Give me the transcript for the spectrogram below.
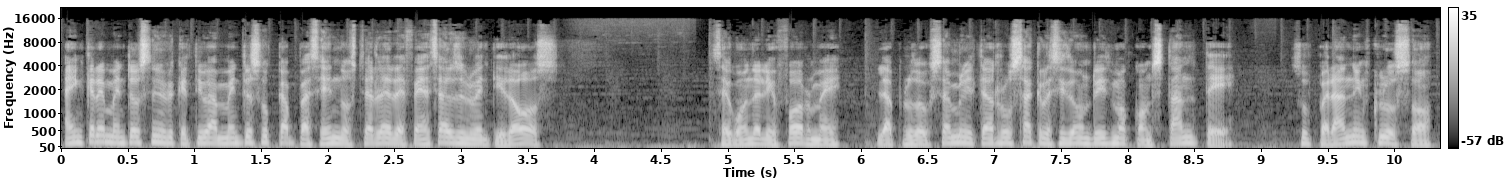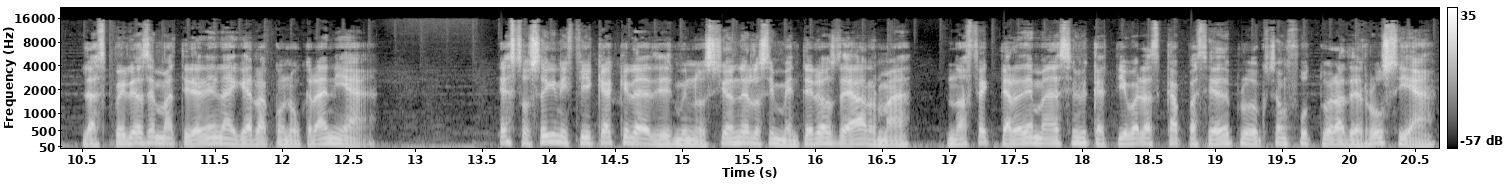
ha incrementado significativamente su capacidad industrial de defensa desde el 22. Según el informe, la producción militar rusa ha crecido a un ritmo constante, superando incluso las pérdidas de material en la guerra con Ucrania. Esto significa que la disminución de los inventarios de arma no afectará de manera significativa las capacidades de producción futura de Rusia.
